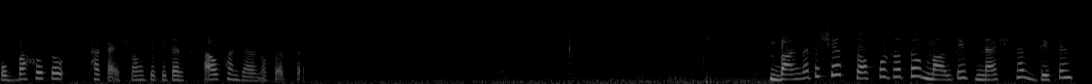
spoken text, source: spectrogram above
অব্যাহত থাকায় সহযোগিতার আহ্বান জানানো হয়েছে। বাংলাদেশে সফররত মালদ্বীপ ন্যাশনাল ডিফেন্স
